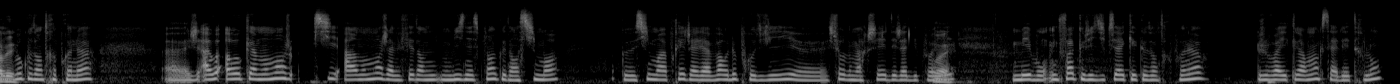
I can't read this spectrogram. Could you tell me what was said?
avec beaucoup d'entrepreneurs. Euh, à, à aucun moment, je- si à un moment, j'avais fait dans mon business plan que dans six mois, que six mois après, j'allais avoir le produit euh, sur le marché déjà déployé. Ouais. Mais bon, une fois que j'ai discuté avec quelques entrepreneurs, je voyais clairement que ça allait être long.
